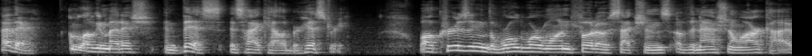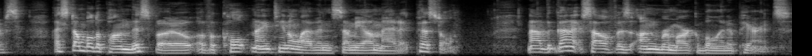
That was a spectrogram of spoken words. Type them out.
Hi there, I'm Logan Metesh, and this is High Caliber History. While cruising the World War I photo sections of the National Archives, I stumbled upon this photo of a Colt 1911 semi-automatic pistol. Now, the gun itself is unremarkable in appearance.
